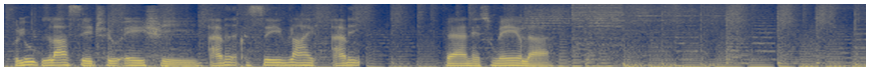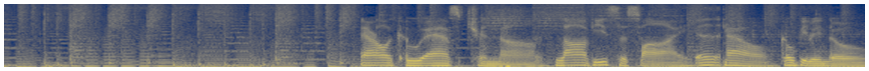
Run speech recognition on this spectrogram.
flu la situación civil en Venezuela. El cuestiona la decisión en el gobierno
